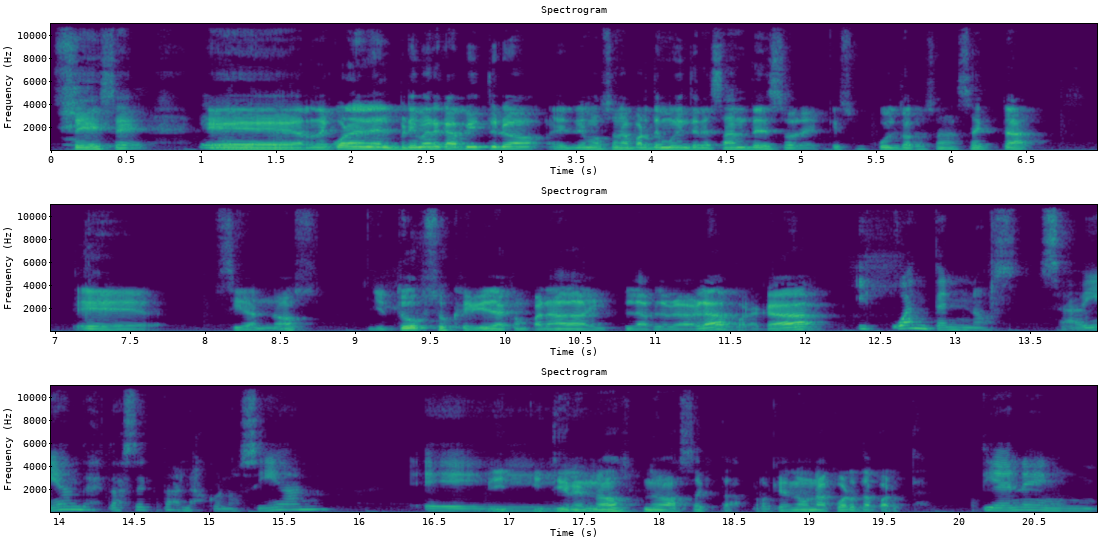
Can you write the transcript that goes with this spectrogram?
Sí, sí. Eh, recuerden el primer capítulo, eh, tenemos una parte muy interesante sobre qué es un culto, qué es una secta. Eh, síganos. YouTube, suscribida, campanada y bla, bla, bla, bla, por acá. Y cuéntenos, ¿sabían de estas sectas? ¿Las conocían? Eh, Y, y tienen ¿no? nuevas sectas, porque no una cuarta parte. tienen,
